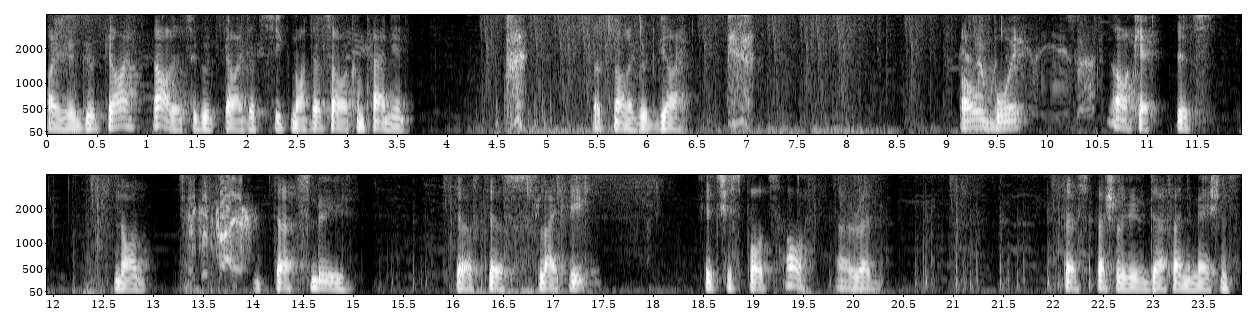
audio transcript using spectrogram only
Are you a good guy? No, that's a good guy. That's Sigma. That's our companion. That's not a good guy. Oh boy. Okay, it's not that smooth. There's still slightly itchy spots. Oh, I read. Especially with death animations.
